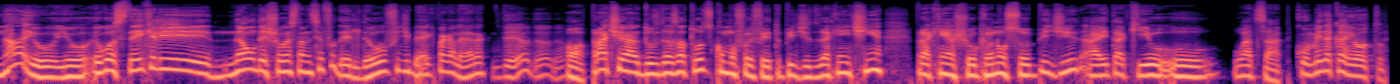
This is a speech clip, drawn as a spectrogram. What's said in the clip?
Não, eu, eu, eu gostei que ele não deixou o restaurante se fuder. Ele deu o feedback pra galera. Deu, deu, deu. Ó, pra tirar dúvidas a todos, como foi feito o pedido da quentinha, pra quem achou que eu não soube pedir, aí tá aqui o- o WhatsApp. Comida canhoto.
